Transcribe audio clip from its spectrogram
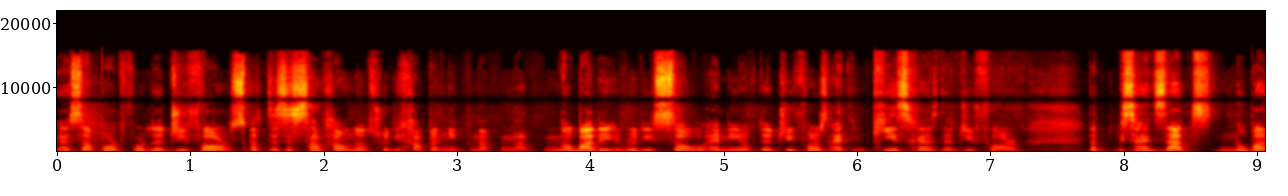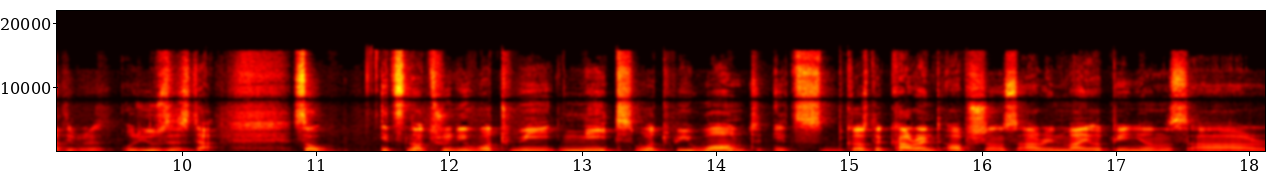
uh, support for the G4s, but this is somehow not really happening. Not, not nobody really saw any of the G4s. I think Keys has the G4, but besides that, nobody uses that. So it's not really what we need, what we want. It's because the current options are, in my opinions, are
